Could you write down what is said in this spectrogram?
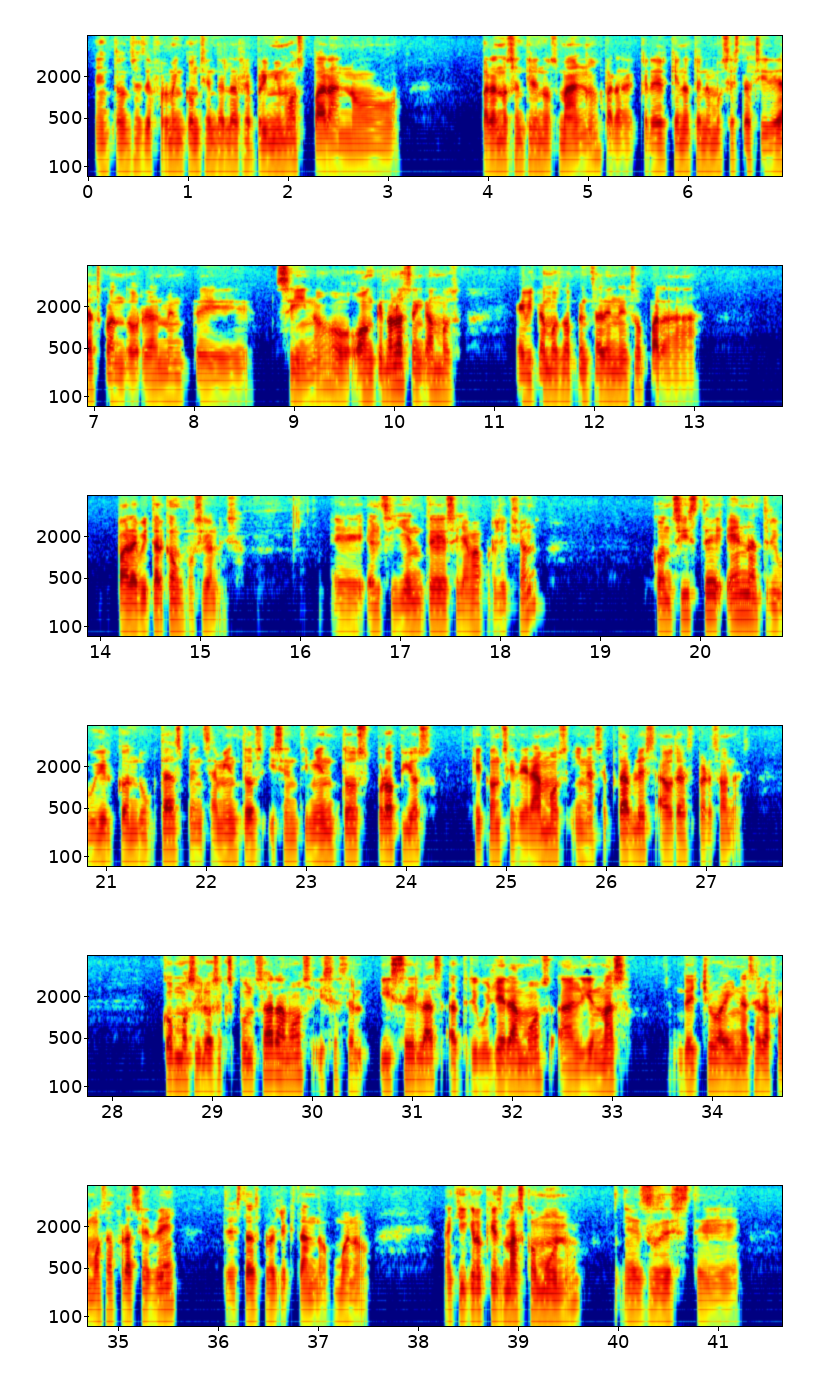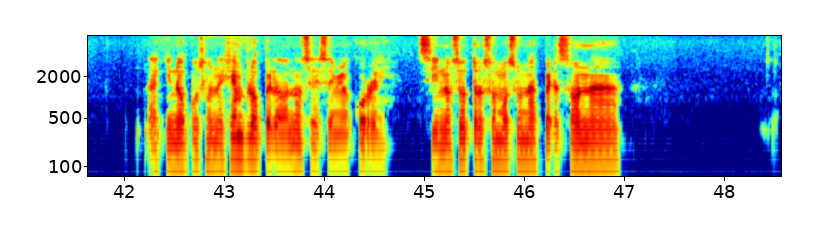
Entonces, de forma inconsciente las reprimimos para no para no sentirnos mal, ¿no? Para creer que no tenemos estas ideas cuando realmente sí, ¿no? O, aunque no las tengamos, evitamos no pensar en eso para, para evitar confusiones. Eh, el siguiente se llama proyección. Consiste en atribuir conductas, pensamientos y sentimientos propios que consideramos inaceptables a otras personas, como si los expulsáramos y se, y se las atribuyéramos a alguien más. De hecho, ahí nace la famosa frase de te estás proyectando. Bueno, aquí creo que es más común, ¿no? Es este. Aquí no puse un ejemplo, pero no sé, se me ocurre. Si nosotros somos una persona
